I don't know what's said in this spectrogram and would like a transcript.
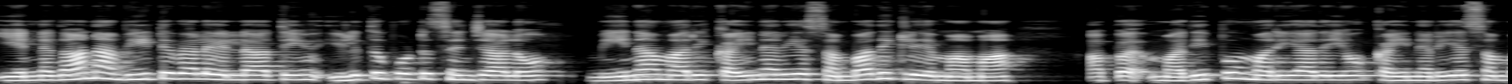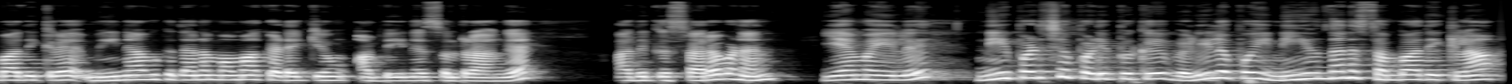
என்னதான் நான் வீட்டு வேலை எல்லாத்தையும் இழுத்து போட்டு செஞ்சாலும் மீனா மாதிரி கை நிறைய சம்பாதிக்கலையே மாமா. அப்ப மதிப்பும் மரியாதையும் கை நிறைய சம்பாதிக்கிற மீனாவுக்கு தானே மாமா கிடைக்கும் அப்படின்னு சொல்றாங்க. அதுக்கு சரவணன் ஏன் மயில் நீ படித்த படிப்புக்கு வெளியில் போய் நீயும் தானே சம்பாதிக்கலாம்.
